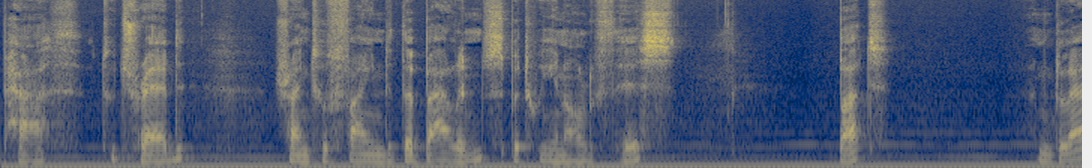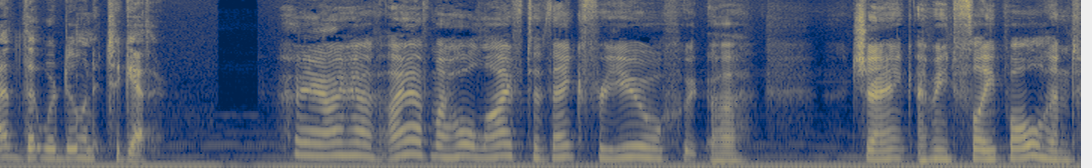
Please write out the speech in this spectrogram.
path to tread, trying to find the balance between all of this. But I'm glad that we're doing it together. Hey, I have I have my whole life to thank for you, uh, Jank. I mean Fleeple, and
